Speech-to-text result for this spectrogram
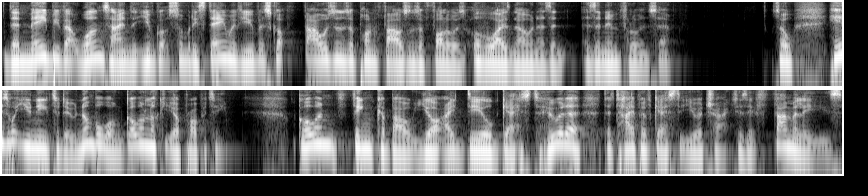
there may be that one time that you've got somebody staying with you that's got thousands upon thousands of followers, otherwise known as an as an influencer. So here's what you need to do. Number one, go and look at your property. Go and think about your ideal guest. Who are the, the type of guests that you attract? Is it families?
